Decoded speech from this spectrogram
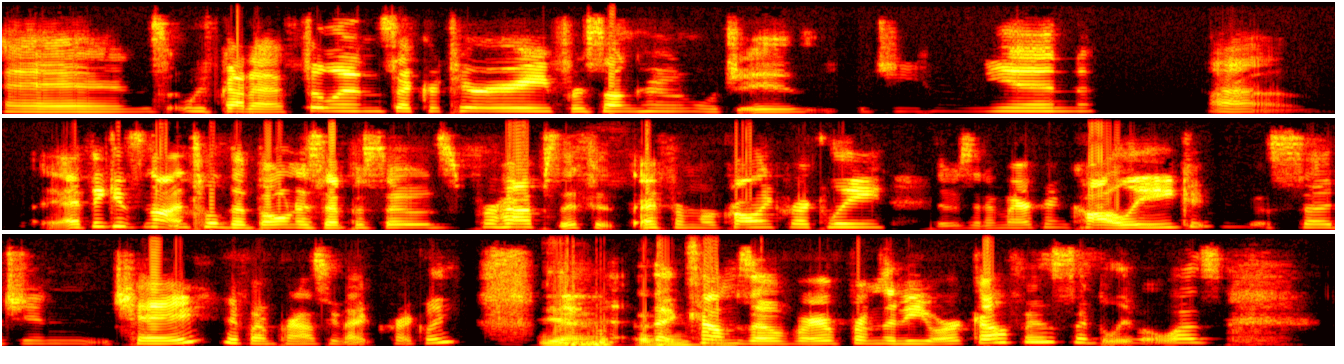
And we've got a fill-in secretary for Sunghoon, which is Ji Hoon Yin. Um, I think it's not until the bonus episodes, perhaps, if it, if I'm recalling correctly. There was an American colleague, Sejin Che, if I'm pronouncing that correctly. Yeah, that comes so. over from the New York office, I believe it was.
